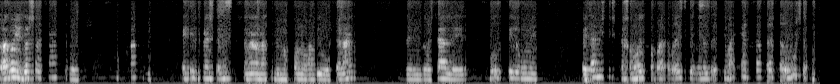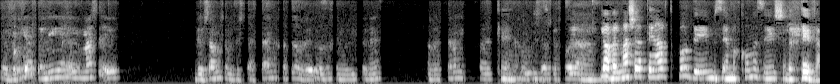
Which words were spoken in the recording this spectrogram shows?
רק במפגש הראשון שלו, הייתי לפני 12 שנה, עמדתי במכון נורא בירושלים, במדרשה לציבור דתי לאומי. והייתה מישהי שככה מאוד התחברה לרסקי ולזה, מה אין לך יותר גושר? בכיף, אני, אה, מה ש... וישבנו שם איזה שעתיים בחצר ולא זכינו להיכנס, אבל עכשיו אני כן. לא, אבל מה שאת תיארת קודם זה המקום הזה של הטבע,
